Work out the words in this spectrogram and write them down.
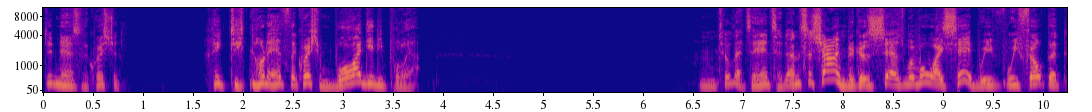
Didn't answer the question. He did not answer the question. Why did he pull out? Until that's answered, and it's a shame because, as we've always said, we've we felt that,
